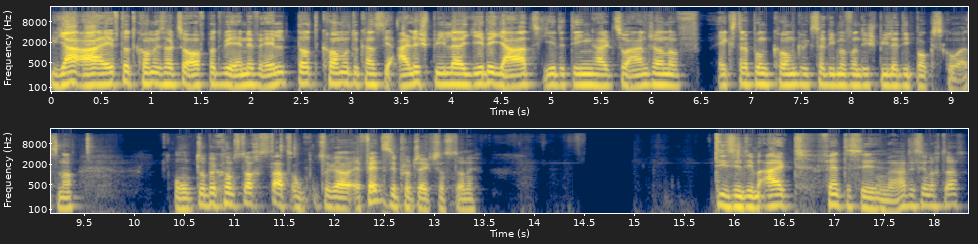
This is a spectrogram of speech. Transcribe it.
Ja, AAF.com ist halt so aufgebaut wie NFL.com und du kannst dir alle Spieler, jede Yard, jede Ding halt so anschauen auf extra.com kriegst halt immer von den Spielern die Box-Scores, ne? Und du bekommst auch Stats und sogar Fantasy Projections, Tony. Die sind im Alt-Fantasy. Na, die sind noch dort.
